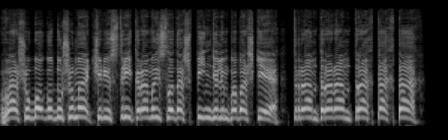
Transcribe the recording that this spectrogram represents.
Вашу богу душу мать через три коромысла да шпинделем по башке! Трам-тарарам, трах-тах-тах!»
